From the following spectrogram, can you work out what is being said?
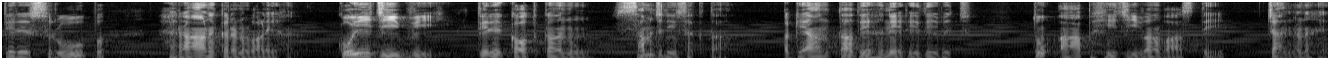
ਤੇਰੇ ਸਰੂਪ ਹੈਰਾਨ ਕਰਨ ਵਾਲੇ ਹਨ। ਕੋਈ ਜੀਵ ਵੀ ਤੇਰੇ ਕੌਤਕਾਂ ਨੂੰ ਸਮਝ ਨਹੀਂ ਸਕਦਾ। ਅਗਿਆਨਤਾ ਦੇ ਹਨੇਰੇ ਦੇ ਵਿੱਚ ਤੂੰ ਆਪ ਹੀ ਜੀਵਾਂ ਵਾਸਤੇ ਚਾਨਣ ਹੈ।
